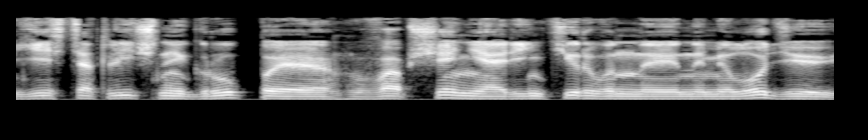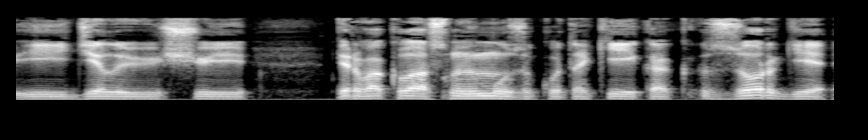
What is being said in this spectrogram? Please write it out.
Есть отличные группы, вообще не ориентированные на мелодию и делающие первоклассную музыку, такие как «Зорги»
